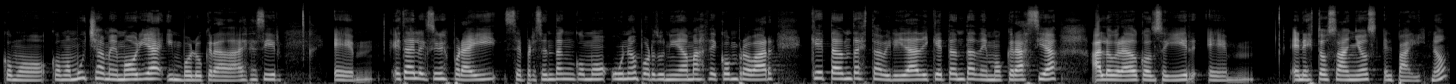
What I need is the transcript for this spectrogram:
como, como mucha memoria involucrada. Es decir, em, estas elecciones por ahí se presentan como una oportunidad más de comprobar qué tanta estabilidad y qué tanta democracia ha logrado conseguir em, en estos años el país, ¿no?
